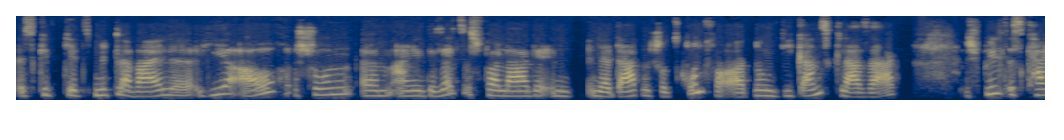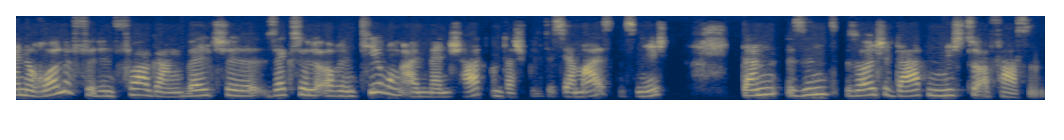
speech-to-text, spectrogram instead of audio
Es gibt jetzt mittlerweile hier auch schon ähm, eine Gesetzesvorlage in, in der Datenschutzgrundverordnung, die ganz klar sagt, spielt es keine Rolle für den Vorgang, welche sexuelle Orientierung ein Mensch hat, und das spielt es ja meistens nicht, dann sind solche Daten nicht zu erfassen.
